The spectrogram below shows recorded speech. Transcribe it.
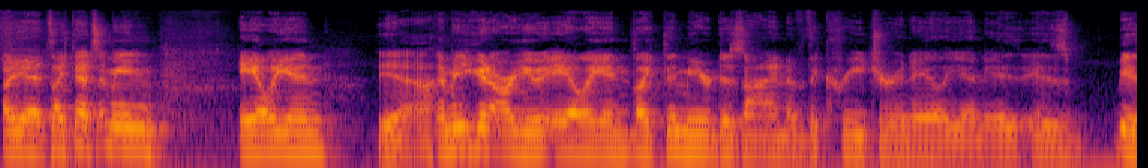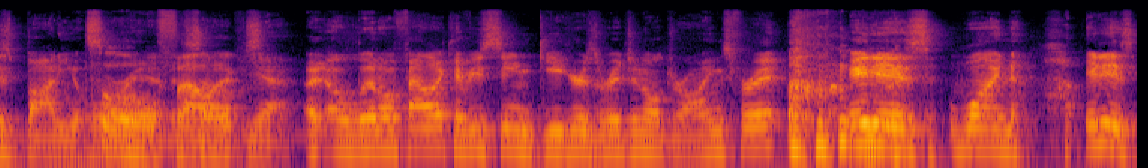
oh yeah, it's like that's. I mean, Alien. Yeah. I mean, you can argue Alien, like the mere design of the creature in Alien is is is body horror. a little phallic. Yeah, a, a little phallic. Have you seen Giger's original drawings for it? Oh, it is one. It is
